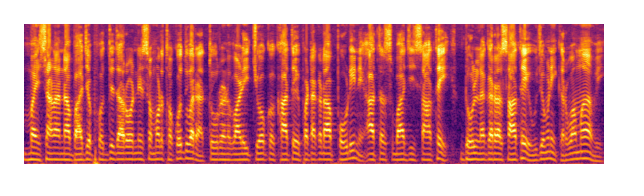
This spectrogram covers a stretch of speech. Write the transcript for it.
મહેસાણાના ભાજપ હોદ્દેદારો અને સમર્થકો દ્વારા તોરણવાડી ચોક ખાતે ફટાકડા ફોડીને આતશબાજી સાથે, ઢોલનગારા સાથે ઉજવણી કરવામાં આવી.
